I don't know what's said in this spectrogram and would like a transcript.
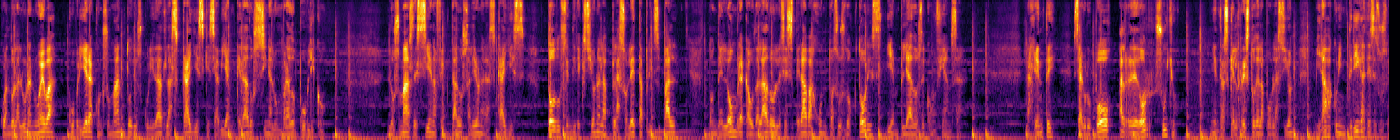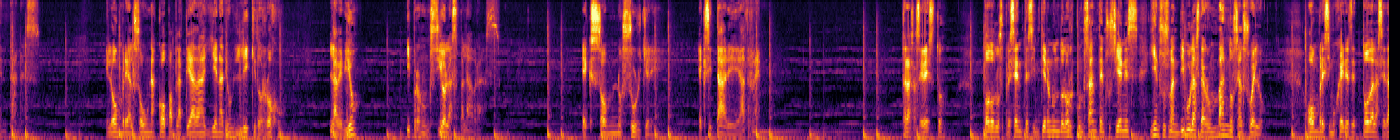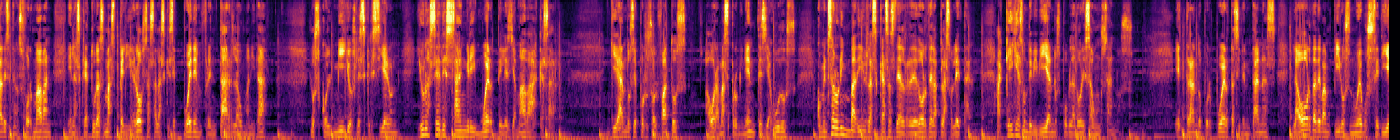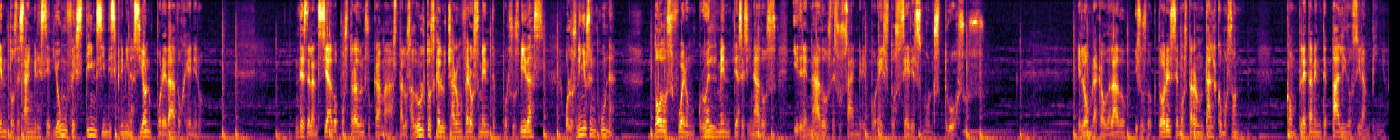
cuando la luna nueva cubriera con su manto de oscuridad las calles que se habían quedado sin alumbrado público. Los más de 100 afectados salieron a las calles, todos en dirección a la plazoleta principal, donde el hombre acaudalado les esperaba junto a sus doctores y empleados de confianza. La gente se agrupó alrededor suyo, mientras que el resto de la población miraba con intriga desde sus ventanas. El hombre alzó una copa plateada llena de un líquido rojo, la bebió y pronunció las palabras Ex somno surgere, excitare ad rem. Tras hacer esto, todos los presentes sintieron un dolor punzante en sus sienes y en sus mandíbulas derrumbándose al suelo. Hombres y mujeres de todas las edades se transformaban en las criaturas más peligrosas a las que se puede enfrentar la humanidad. Los colmillos les crecieron y una sed de sangre y muerte les llamaba a cazar. Guiándose por sus olfatos, ahora más prominentes y agudos, comenzaron a invadir las casas de alrededor de la plazoleta, aquellas donde vivían los pobladores aún sanos. Entrando por puertas y ventanas, la horda de vampiros nuevos sedientos de sangre se dio un festín sin discriminación por edad o género. Desde el anciano postrado en su cama hasta los adultos que lucharon ferozmente por sus vidas, o los niños en cuna, todos fueron cruelmente asesinados y drenados de su sangre por estos seres monstruosos. El hombre acaudalado y sus doctores se mostraron tal como son, completamente pálidos y lampiños,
